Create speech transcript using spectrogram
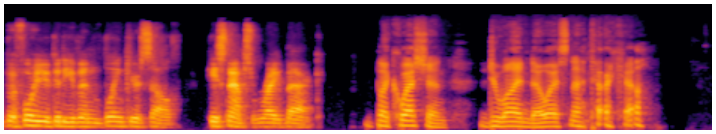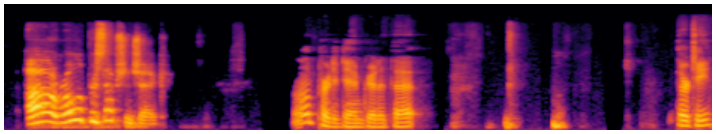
before you could even blink yourself, he snaps right back. But question: Do I know I snapped back out? Uh, roll a perception check. I'm pretty damn good at that. Thirteen.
